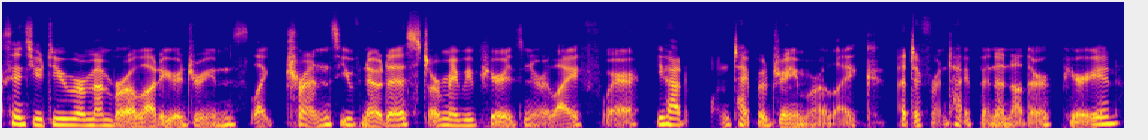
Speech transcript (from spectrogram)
since you do remember a lot of your dreams, like trends you've noticed, or maybe periods in your life where you had one type of dream or like a different type in another period?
